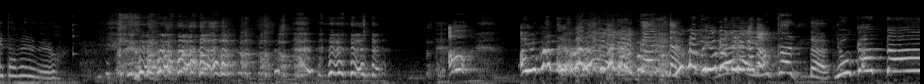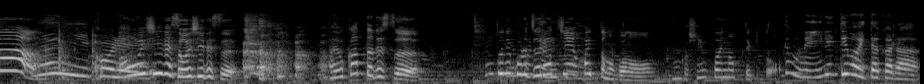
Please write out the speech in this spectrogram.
何回食べるのよ。よかったよかった何これ？あ美味しいです美味しいです。あよかったです。本当にこれゼラチン入ったのかな？なんか心配になってきた。でもね入れてはいたから。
